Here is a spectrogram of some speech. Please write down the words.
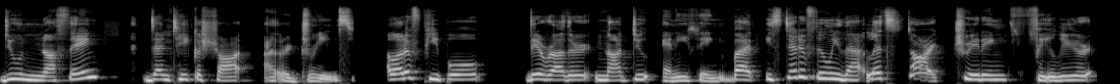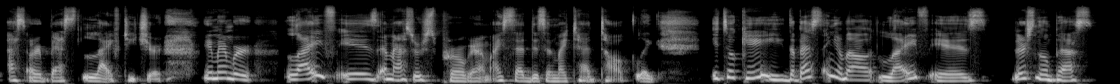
do nothing than take a shot at our dreams. A lot of people they rather not do anything. But instead of doing that, let's start treating failure as our best life teacher. Remember, life is a master's program. I said this in my TED talk. Like, it's okay. The best thing about life is there's no best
